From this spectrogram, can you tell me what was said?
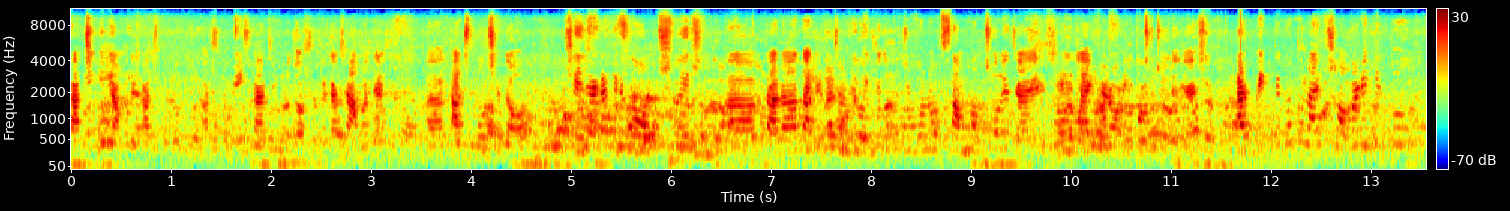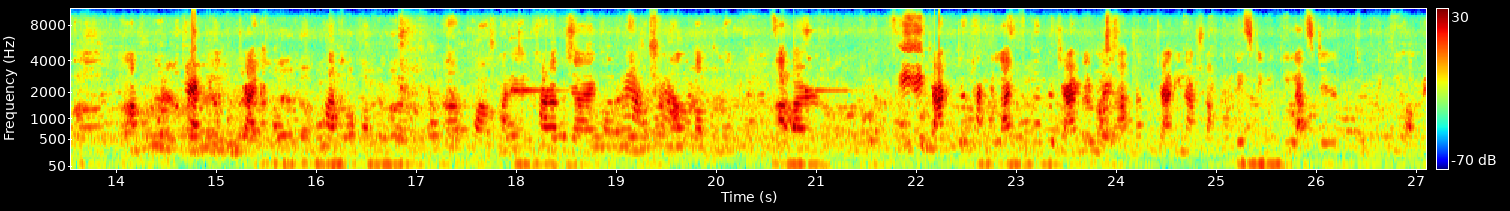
কাজ করি, আমাদের কাজগুলো, আসলে মেইন কাজগুলো দর্শকের কাছে আমাদের কাজ পৌঁছে দেওয়া। সেই জায়গা থেকে অবশ্যই তারা তাদের কাছে আমাদের ব্যক্তিগত জীবনও সম্ভব চলে যায়, সেই লাইফের অনেক কিছু চলে যায়। আর ব্যক্তিগত লাইফ সবারই কিন্তু আমি বলব যে একই রকম যায় না। কখনো ভালো, কখনো মানে খারাপ যায়, কখনো ইমোশনাল কখনো আবার এই এই জার্নিটা থাকে লাইফ তো একটা আমরা তো জানি না আসলে আমাদের ডেস্টিনি কি লাস্টে কি হবে।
